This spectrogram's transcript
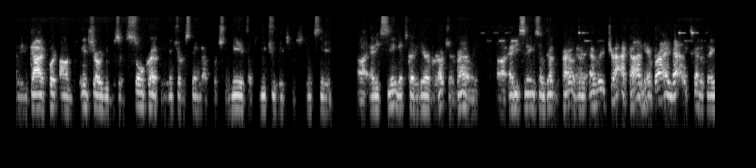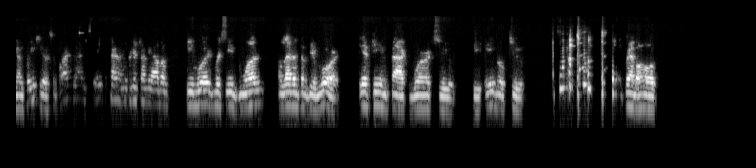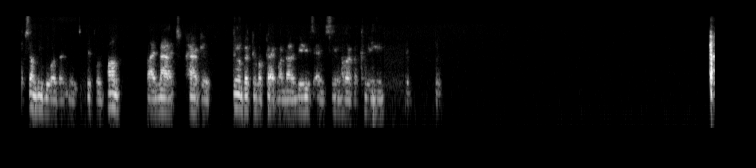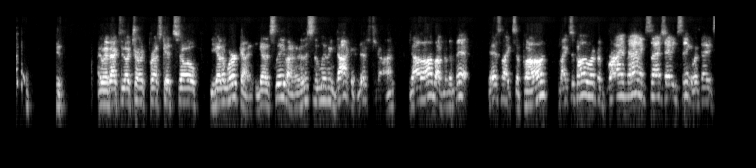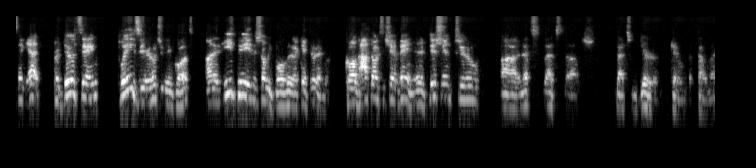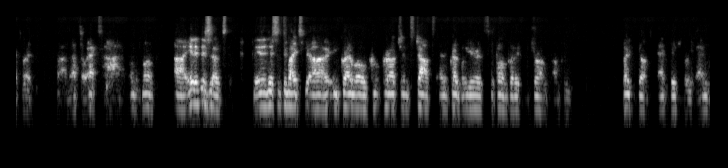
I mean, the guy put on the intro, he deserves sole credit for the intro to stand up, which to me is like YouTube which you can see. Uh, Eddie Singh gets credit here in production, apparently. Uh, Eddie sings some junk apparently on every track on here. Brian Maddox got a thing on Appreciate. So Brian Maddox is apparently produced on the album. He would receive one eleventh of the award if he in fact were to be able to grab a hold of something more than his particular pump by Maddox apparently doing victim of type one diabetes and seeing however clean. Anyway, back to the electronic press kit. So you got to work on it. You got to slave on it. This is a living document. There's John. John Arbuckle, the myth. There's Mike Sapone. Mike Sapone worked with Brian Manning slash Eddie Singh. What's Eddie Singh yet? Producing Please You, which should be in quotes, on an EP. This shall be bolded. I can't do it anymore. Called Hot Dogs and Champagne. In addition to, uh, that's, that's, uh, that's your, okay, that's how Max, right? Uh, that's so X. Ah, the phone. Uh, in addition, in addition to Mike's uh, incredible productions, chops, and incredible years, Sapone plays the drums on plays the drums and digitally and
